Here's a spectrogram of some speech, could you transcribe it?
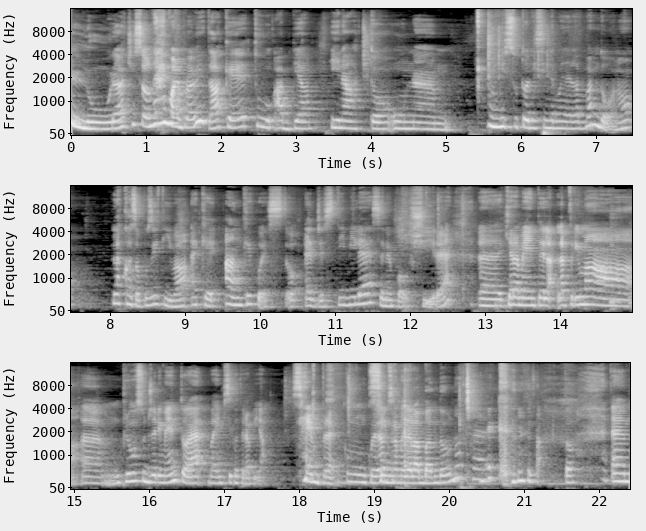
Allora ci sono delle buone probabilità che tu abbia in atto un, um, un vissuto di sindrome dell'abbandono. La cosa positiva è che anche questo è gestibile, se ne può uscire. Eh, chiaramente la, la prima, ehm, il primo suggerimento è vai in psicoterapia. Sempre, comunque. la Sindrome dell'abbandono, check. esatto. Ehm,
